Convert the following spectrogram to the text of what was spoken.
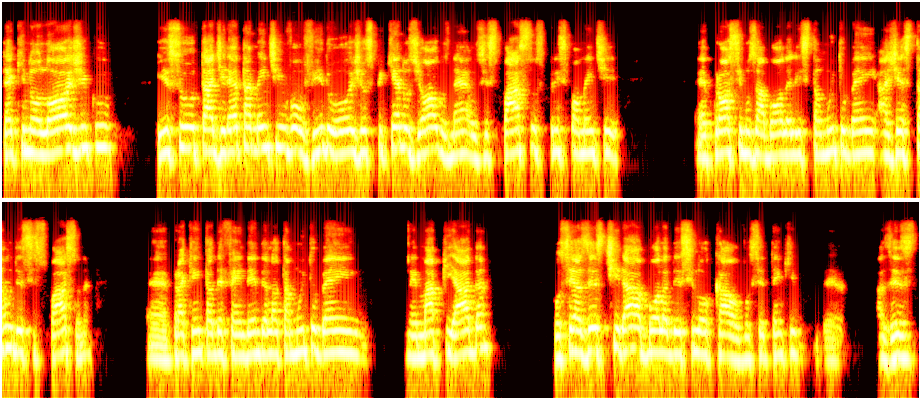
tecnológico isso está diretamente envolvido hoje os pequenos jogos, né? Os espaços, principalmente é, próximos à bola, eles estão muito bem. A gestão desse espaço, né? É, Para quem está defendendo, ela está muito bem né, mapeada. Você às vezes tirar a bola desse local, você tem que é, às vezes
